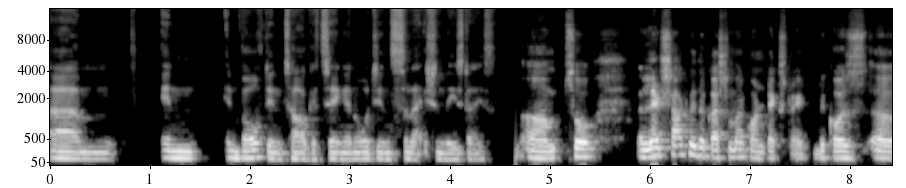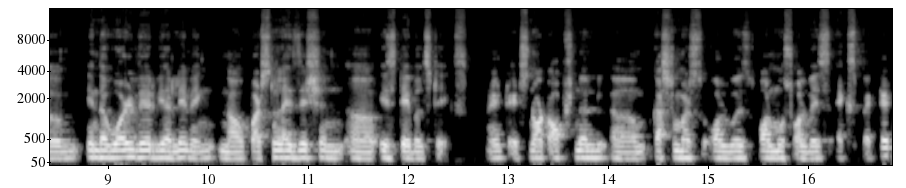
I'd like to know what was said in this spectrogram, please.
um, in involved in targeting and audience selection these days? Um, so let's start with the customer context, right? Because um, in the world where we are living now, personalization uh, is table stakes, right? It's not optional. Um, customers always, almost always expect it,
